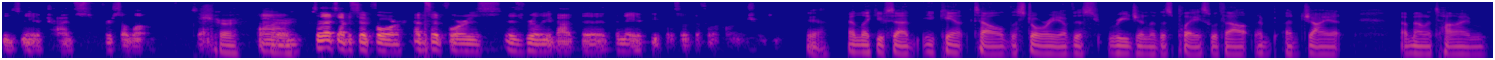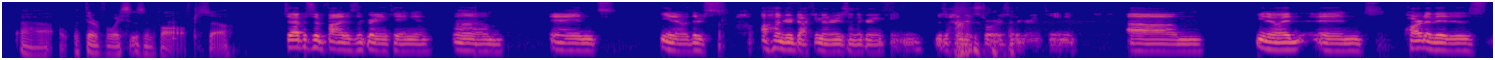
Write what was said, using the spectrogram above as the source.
these native tribes for so long. So, Sure. um, sure. so that's episode four. Episode four is is really about the the native peoples of the Four Corners region. Yeah. And like you said, you can't tell the story of this region of this place without a, a giant amount of time uh, with their voices involved. So, So episode five is the Grand Canyon, um, and you know there's a hundred documentaries on the Grand Canyon. There's a hundred stories of the Grand Canyon. Um, you know, and and part of it is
